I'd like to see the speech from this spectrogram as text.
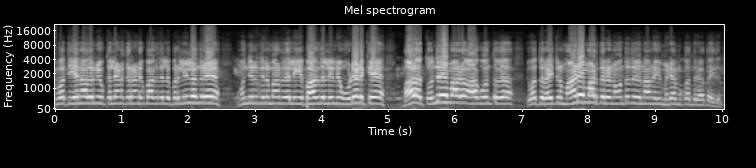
ಇವತ್ತು ಏನಾದರೂ ನೀವು ಕಲ್ಯಾಣ ಕರ್ನಾಟಕ ಭಾಗದಲ್ಲಿ ಬರಲಿಲ್ಲ ಅಂದರೆ ಮುಂದಿನ ದಿನಮಾನದಲ್ಲಿ ಈ ಭಾಗದಲ್ಲಿ ನೀವು ಓಡಾಡಕ್ಕೆ ಭಾಳ ತೊಂದರೆ ಮಾಡೋ ಆಗುವಂಥ ಇವತ್ತು ರೈತರು ಮಾಡೇ ಮಾಡ್ತಾರೆ ಅನ್ನೋವಂಥದ್ದು ನಾನು ಈ ಮೀಡಿಯಾ ಮುಖಾಂತರ ಹೇಳ್ತಾ ಇದ್ದೀನಿ.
